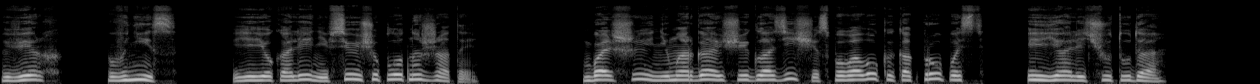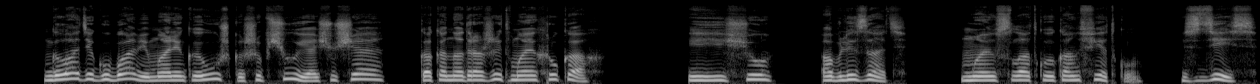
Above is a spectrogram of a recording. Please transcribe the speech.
вверх, вниз. Ее колени все еще плотно сжаты. Большие, не моргающие глазища с поволокой, как пропасть, и я лечу туда. Гладя губами маленькое ушко, шепчу и ощущая, как она дрожит в моих руках. И еще облизать мою сладкую конфетку. Здесь.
